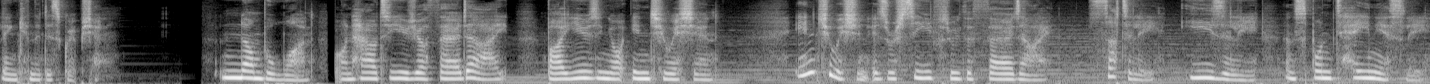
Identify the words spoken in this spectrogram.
link in the description. Number one, on how to use your third eye by using your intuition. Intuition is received through the third eye, subtly, easily, and spontaneously.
